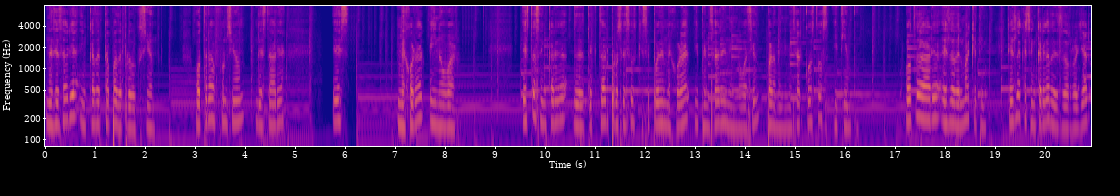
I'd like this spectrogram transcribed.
necesaria en cada etapa de producción. Otra función de esta área es mejorar e innovar. Esta se encarga de detectar procesos que se pueden mejorar y pensar en innovación para minimizar costos y tiempo. Otra área es la del marketing, que es la que se encarga de desarrollar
